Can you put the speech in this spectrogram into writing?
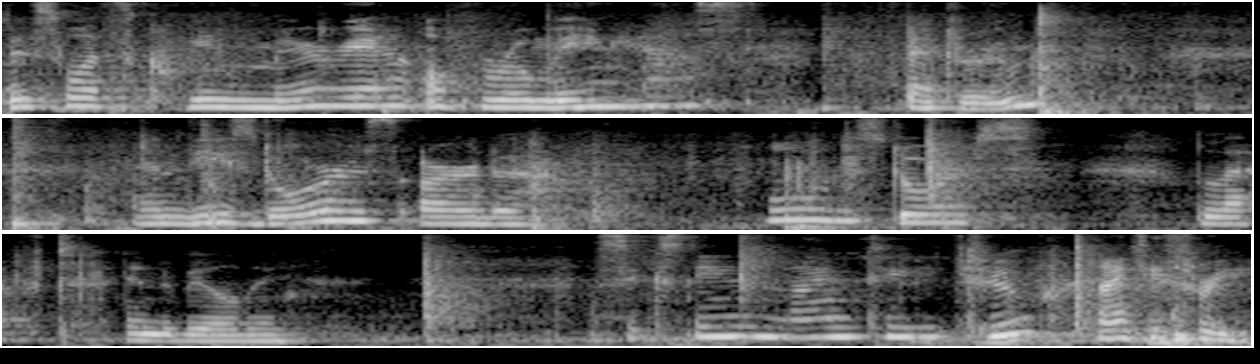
This was Queen Maria of Romania's bedroom. And these doors are the oldest doors left in the building. 1692? 93.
